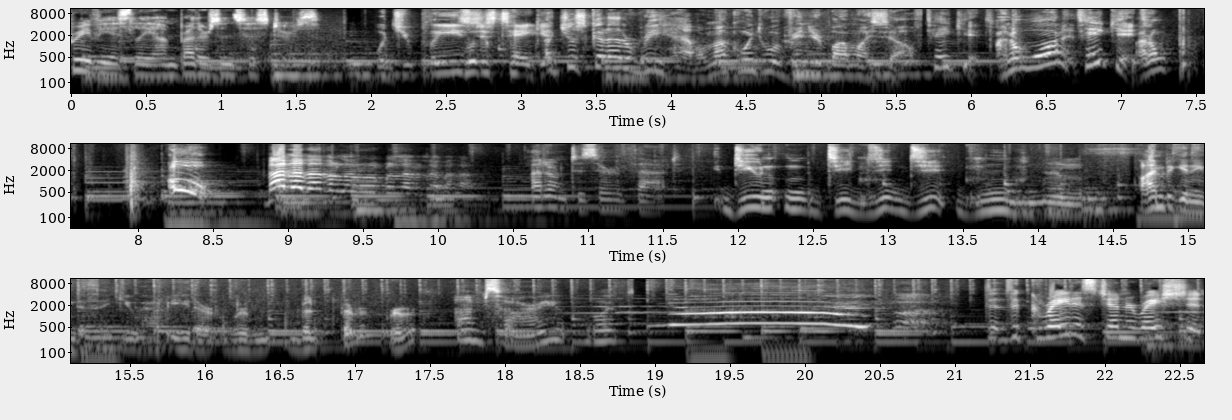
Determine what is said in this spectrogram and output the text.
Previously on Brothers and Sisters. Would you please just take it? I just got out of rehab. I'm not going to a vineyard by myself. Take it. I don't want it. Take it. I don't. Oh! I don't deserve that. Do you, do, do, do, mm, I'm beginning to think you have either. I'm sorry. What? the, the greatest generation.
